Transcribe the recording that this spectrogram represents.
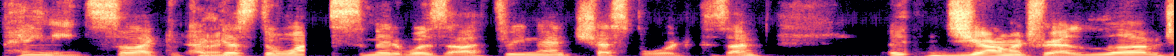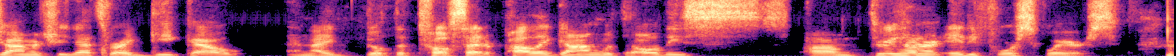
paintings. So like, Okay. I guess the one I submitted was a three man chessboard because I'm uh, geometry. I love geometry. That's where I geek out. And I built a 12 sided polygon with all these um, 384 squares.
